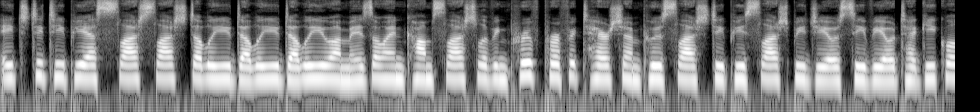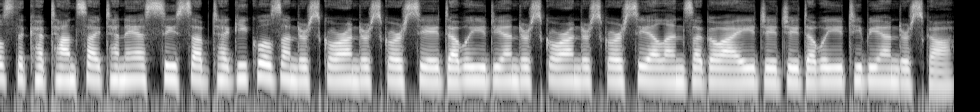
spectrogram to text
https slash slash www.amazon.com slash living proof perfect hair shampoo slash dp slash bgocvo tag equals the Catan site asc sub tag equals underscore underscore cawd underscore underscore cln zago iejjwtb underscore.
